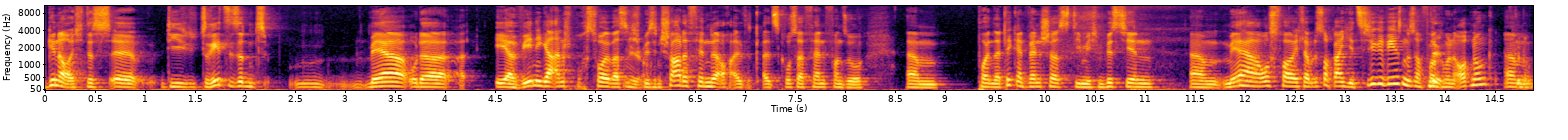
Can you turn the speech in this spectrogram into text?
Genau, ich, das, äh, die Rätsel sind mehr oder eher weniger anspruchsvoll, was ich Ja. ein bisschen schade finde, auch als, als großer Fan von so ähm, Point-and-Click-Adventures, die mich ein bisschen ähm, mehr herausfordern. Ich glaube, das ist auch gar nicht ihr Ziel gewesen, das ist auch vollkommen in Ordnung. Ähm, Genau.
